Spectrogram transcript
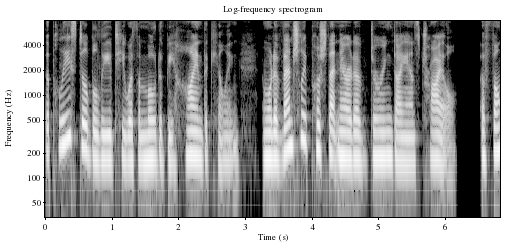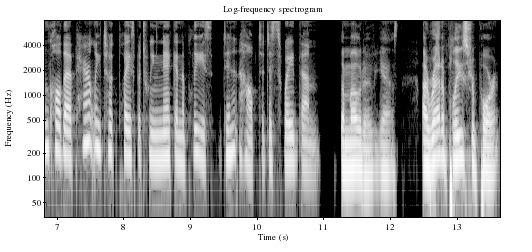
the police still believed he was the motive behind the killing and would eventually push that narrative during Diane's trial. A phone call that apparently took place between Nick and the police didn't help to dissuade them. The motive, yes. I read a police report,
